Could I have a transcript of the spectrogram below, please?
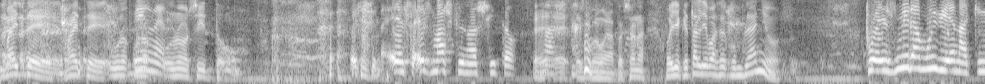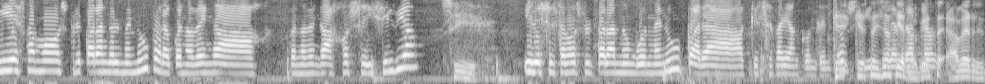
Maite. Maite, un, un osito. Es, es- más que un osito. Eh, eh, es muy buena persona. Oye, ¿qué tal llevas el cumpleaños? Pues mira, muy bien, aquí estamos preparando el menú para cuando venga cuando venga José y Silvia Sí. Y les estamos preparando un buen menú para que se vayan contentos. ¿Qué, qué estáis haciendo? ¿Qué está- a ver,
